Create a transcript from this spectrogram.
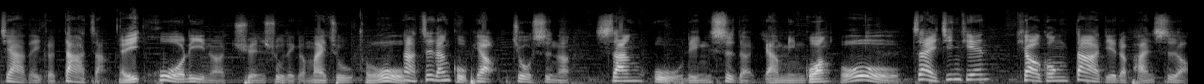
价的一个大涨，哎，获利呢全数的一个卖出哦。那这档股票就是呢三五零四的阳明光哦。在今天跳空大跌的盘势哦，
